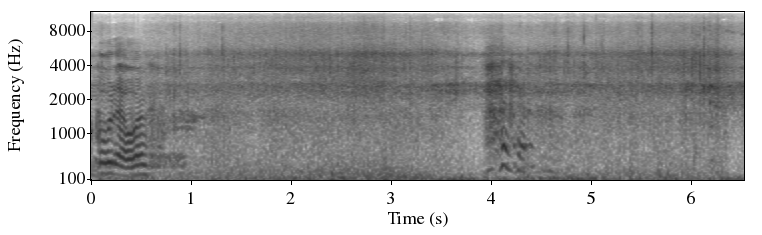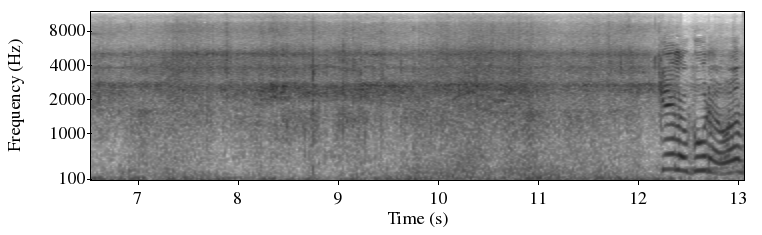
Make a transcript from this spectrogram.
locura, weón. Qué locura, weón.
